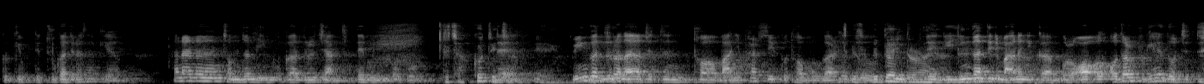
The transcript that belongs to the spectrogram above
그렇게 볼 때 두 가지로 생각해요. 하나는 점점 인구가 늘지 않기 때문인 거고 그렇죠. 그것도 네. 있죠. 예. 인구가 늘어나야 어쨌든 더 많이 팔 수 있고 더 뭔가를 해도 밑변이 네, 늘어나는 이게 인간들이 많으니까 뭘 어, 어, 어설프게 해도 어쨌든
